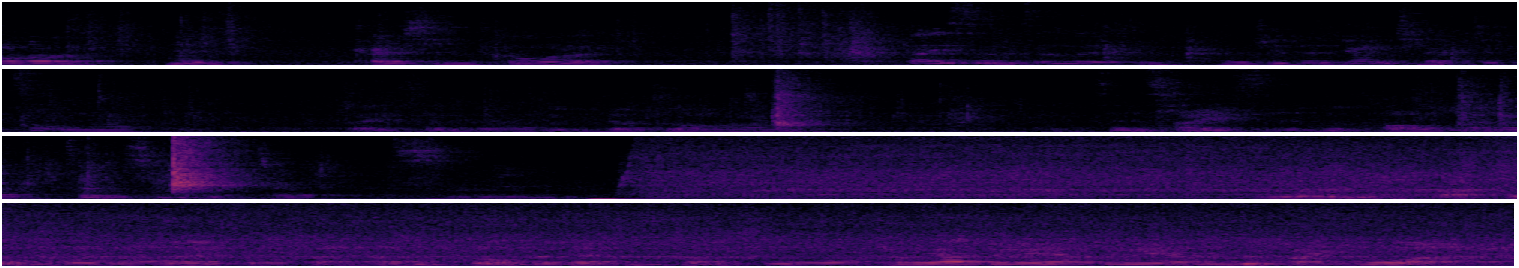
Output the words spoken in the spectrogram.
拖到你开心多了。戴森真的，我觉得用起来就重啊。戴森本来就比较重啊，整体材质不同啊。整体就比较吃力。因为你是把重的拿在手上，然后就重的在地上拖。对呀、对呀、对呀、你就反过来啊。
